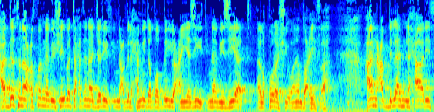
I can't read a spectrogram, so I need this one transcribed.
xadaثna cثmaan بn abi shaybة xadana jariir ibn cabdاlxamid الضabiy can yaزيid ibn abi ziyaad alquraشhi oo nin ضaciif ah can cabdالlahi bn اxاariث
